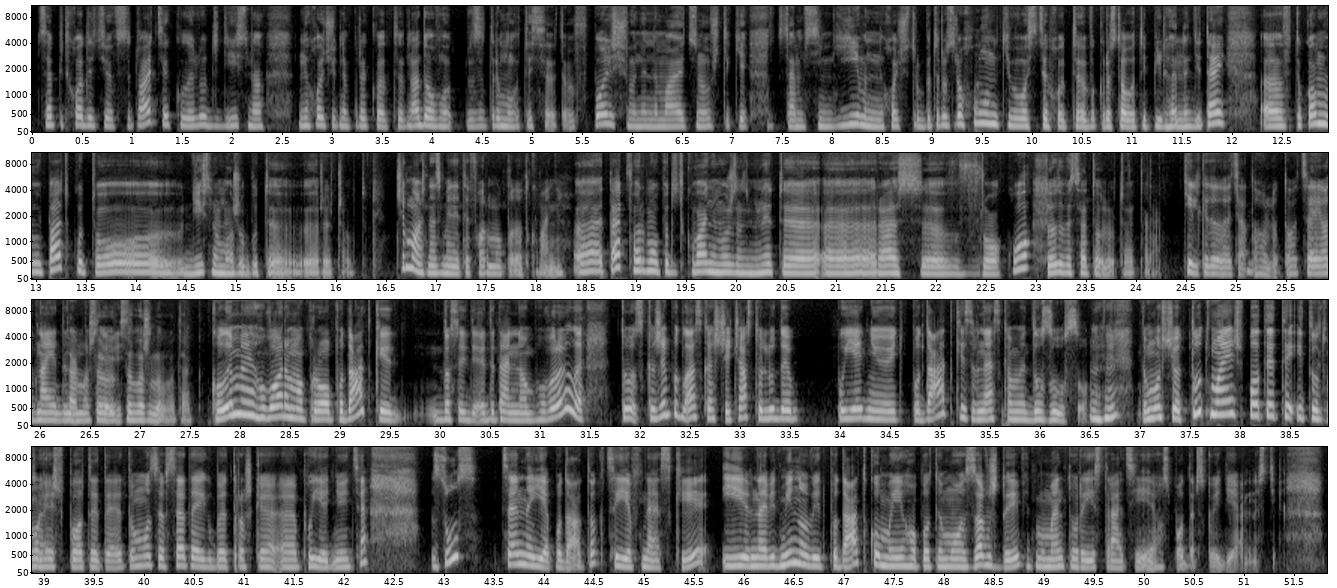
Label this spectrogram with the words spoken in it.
це підходить в ситуації, коли люди дійсно не хочуть, наприклад, надовго затримуватися в Польщі. Вони не мають знову ж таки там сім'ї, вони не хочуть робити розрахунків, ось цих от е, використовувати пільги на дітей. Е, В такому випадку то дійсно може бути ричалт. Чи можна змінити форму оподаткування? Е, Так, форму оподаткування можна змінити е, раз е, в року до 20 лютого. Так, Тільки до 20 лютого. Це одна єдина так можливість. це важливо, так. Коли ми говоримо про податки, досить детально обговорили, то скажи, будь ласка, ще часто люди поєднують податки з внесками до ЗУСу. Угу. Тому що тут маєш платити і тут маєш платити. Тому це все так якби трошки поєднується. ЗУС. Це не є податок, це є внески, і на відміну від податку, ми його платимо завжди від моменту реєстрації господарської діяльності.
